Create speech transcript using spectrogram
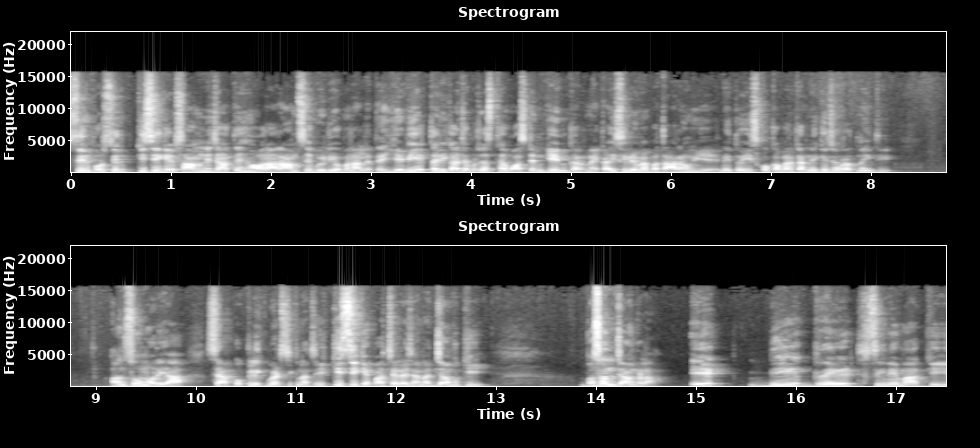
सिर्फ़ और सिर्फ़ किसी के सामने जाते हैं और आराम से वीडियो बना लेते हैं। ये भी एक तरीका ज़बरदस्त है वाच टाइम गेन करने का, इसीलिए मैं बता रहा हूँ ये। नहीं तो इसको कवर करने की ज़रूरत नहीं थी। अंशु मौर्या से आपको क्लिक बेट सीखना चाहिए। किसी के पास चले जाना, जबकि बसंत जांगड़ा, एक बी ग्रेट सिनेमा की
